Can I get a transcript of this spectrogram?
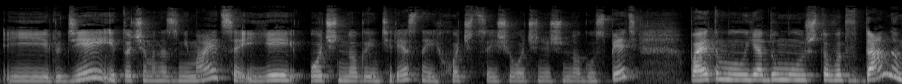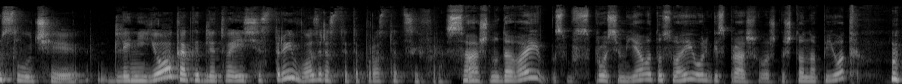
и людей, и то, чем она занимается, и ей очень много интересно, и хочется еще очень-очень много успеть. Поэтому я думаю, что вот в данном случае для нее, как и для твоей сестры, возраст это просто цифра. Саш, ну давай спросим. Я вот у своей Ольги спрашивала, что, что она пьет.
